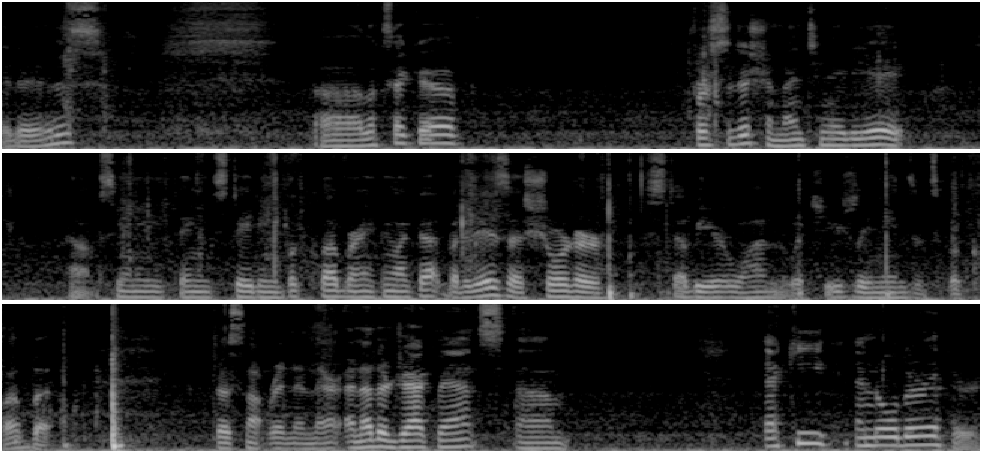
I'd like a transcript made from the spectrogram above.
it is. Uh, looks like a first edition, 1988. I don't see anything stating book club or anything like that, but it is a shorter, stubbier one, which usually means it's book club, but that's not written in there. Another Jack Vance, um, Ecce and Old Earth, or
